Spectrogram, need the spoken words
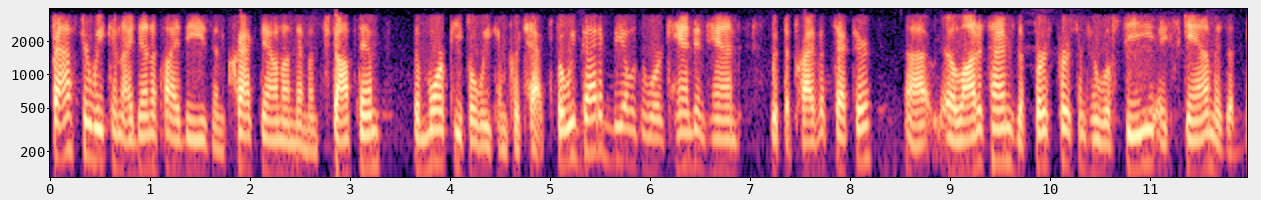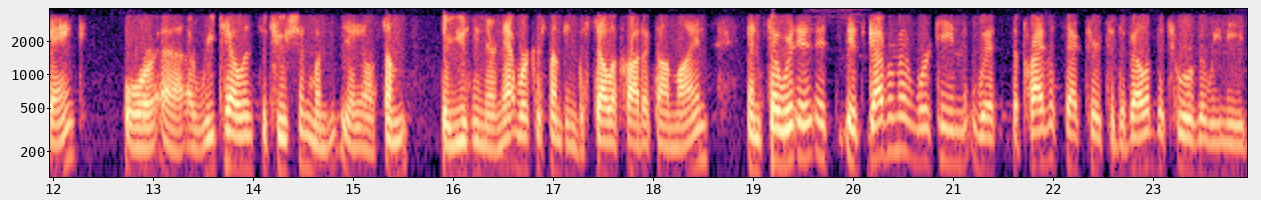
faster we can identify these and crack down on them and stop them, the more people we can protect. But we've got to be able to work hand in hand with the private sector. Uh, a lot of times, the first person who will see a scam is a bank or uh, a retail institution when you know some they're using their network or something to sell a product online. And so it, it, it's government working with the private sector to develop the tools that we need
